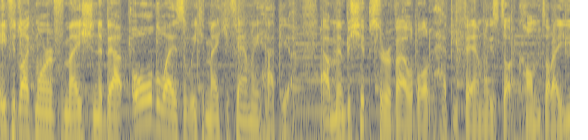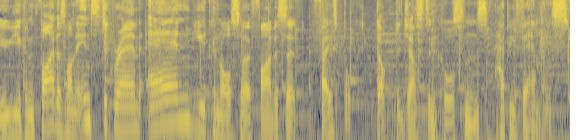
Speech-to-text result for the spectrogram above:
If you'd like more information about all the ways that we can make your family happier, our memberships are available at happyfamilies.com.au. You can find us on Instagram and you can also find us at Facebook, Dr. Justin Coulson's Happy Families.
